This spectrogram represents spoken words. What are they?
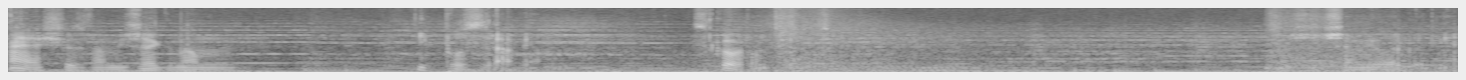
A ja się z Wami żegnam i pozdrawiam. Z Korą Życzę miłego dnia.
